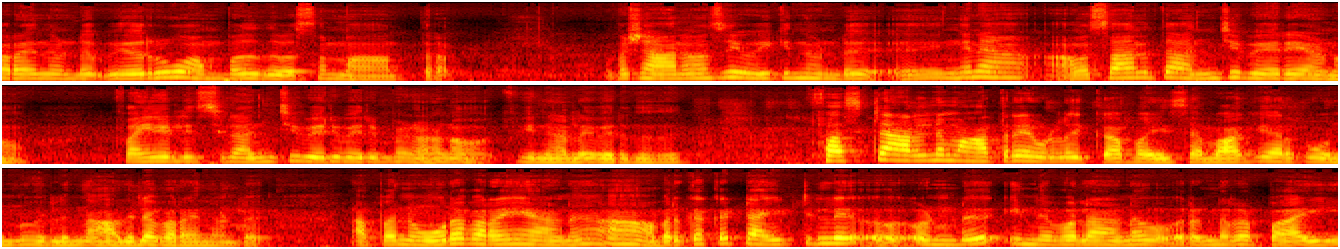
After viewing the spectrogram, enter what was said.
പറയുന്നുണ്ട് വെറും അമ്പത് ദിവസം മാത്രം. അപ്പോൾ ഷാനവാസ് ചോദിക്കുന്നുണ്ട് എങ്ങനെ അവസാനത്തെ അഞ്ച് പേരെയാണോ? ഫൈനലിസ്റ്റിൽ അഞ്ച് പേര് വരുമ്പോഴാണോ ഫിനാലെ വരുന്നത്? ഫസ്റ്റ് ആളിന് മാത്രമേ ഉള്ളൂ ഇക്ക പൈസ ബാക്കി ആർക്കും ഒന്നുമില്ലെന്ന് അതിലെ പറയുന്നുണ്ട്. അപ്പോൾ നൂറ് പറയാണ് ആ അവർക്കൊക്കെ ടൈറ്റിൽ ഉണ്ട് ഇന്നപോലാണ് റണ്ണറപ്പായി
